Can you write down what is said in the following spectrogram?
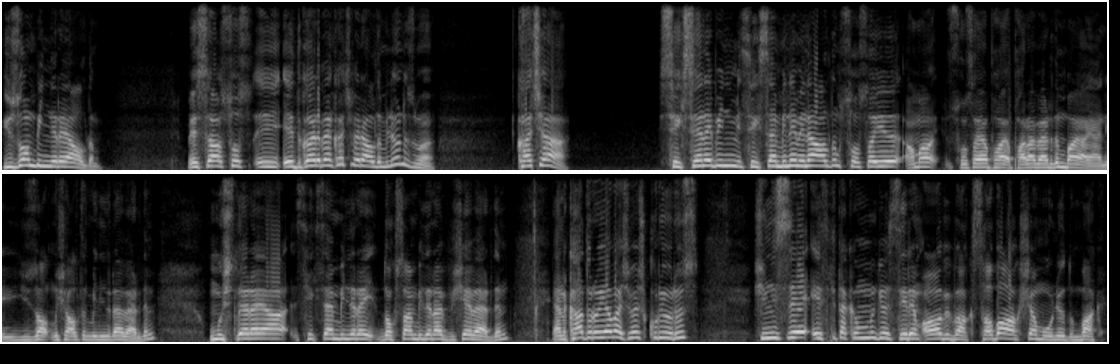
110 bin liraya aldım. Mesela Sos, e, Edgar'ı ben kaç para aldım biliyor musunuz mu? Kaça? 80'e bin mi 80 bine mi ne aldım Sosa'yı ama Sosa'ya pa- para verdim baya yani 166 bin lira verdim. Muslera'ya 80 bin lira 90 bin lira bir şey verdim. Yani kadroyu yavaş yavaş kuruyoruz. Şimdi size eski takımımı göstereyim. Abi bak sabah akşam oynuyordum bak.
